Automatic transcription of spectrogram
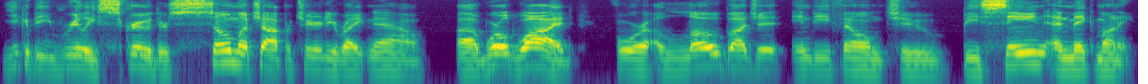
you could be really screwed. There's so much opportunity right now uh, worldwide for a low budget indie film to be seen and make money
